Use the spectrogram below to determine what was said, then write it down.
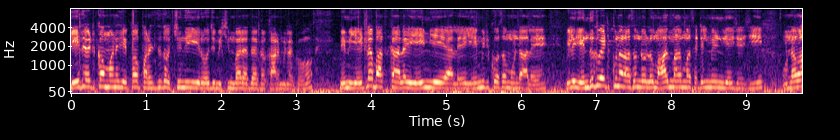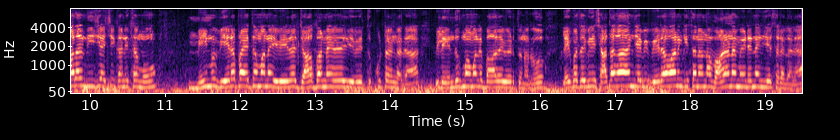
కేసు పెట్టుకోమని చెప్పే పరిస్థితి వచ్చింది ఈ రోజు మిషన్ భారత కార్మికులకు. మేము ఎట్లా బతకాలి? ఏం చేయాలి? ఏమిటి కోసం ఉండాలి? వీళ్ళు ఎందుకు పెట్టుకున్నారు అసలు వాళ్ళు? మా మా సెటిల్మెంట్ చేసేసి ఉన్న వాళ్ళని తీసేసి కనీసము మేము వేరే ప్రయత్నం అన్న వేరే జాబ్ అనేది వెతుక్కుంటాం కదా వీళ్ళు ఎందుకు మమ్మల్ని బాధ పెడుతున్నారు? లేకపోతే వీళ్ళు శాతగా అని చెప్పి వేరే వారికి ఇస్తానన్న వాళ్ళని మెయింటైన్ చేస్తారు కదా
